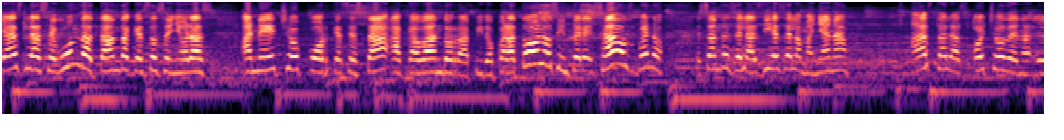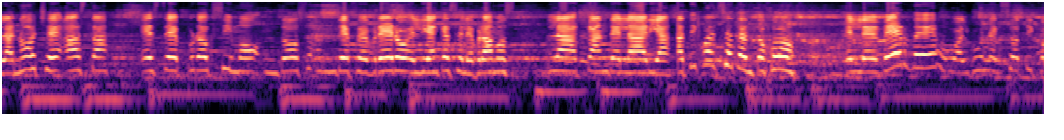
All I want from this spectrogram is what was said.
Ya es la segunda tanda que estas señoras han hecho porque se está acabando rápido. Para todos los interesados, bueno, están desde las 10 de la mañana hasta las 8 de la noche, hasta este próximo 2 de febrero, el día en que celebramos la Candelaria. ¿A ti cuál se te antojó? ¿El de verde o algún exótico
